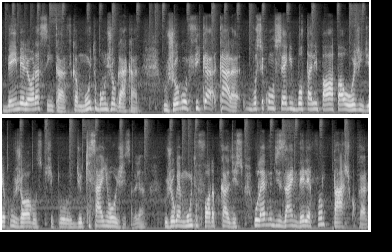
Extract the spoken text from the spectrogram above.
bem melhor assim, cara. Fica muito bom de jogar, cara. O jogo fica, cara, você consegue botar ele pau a pau hoje em dia com jogos tipo de que saem hoje, tá ligado? O jogo é muito foda por causa disso. O level design dele é fantástico, cara.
